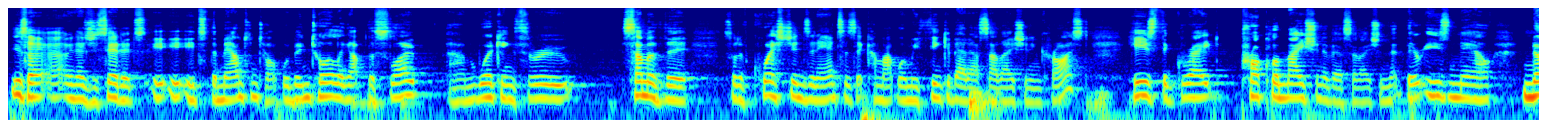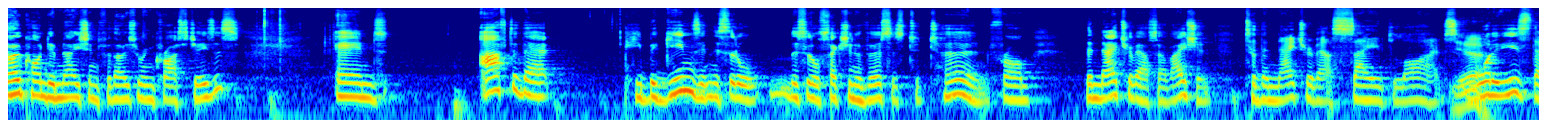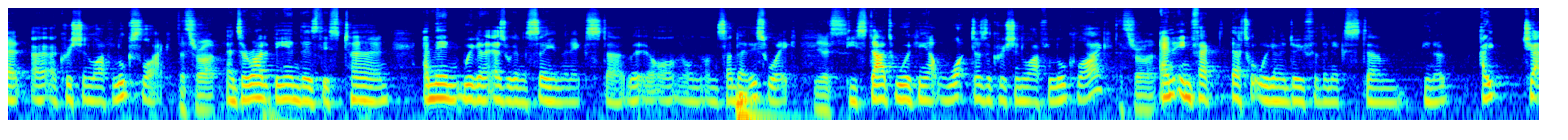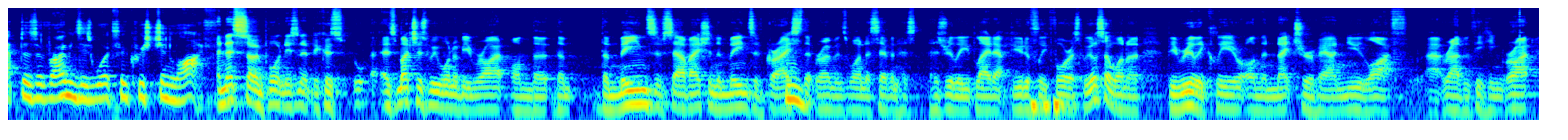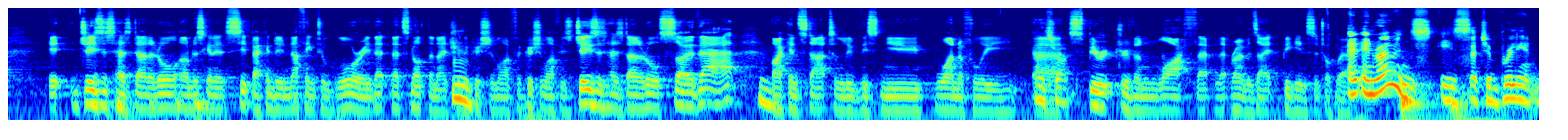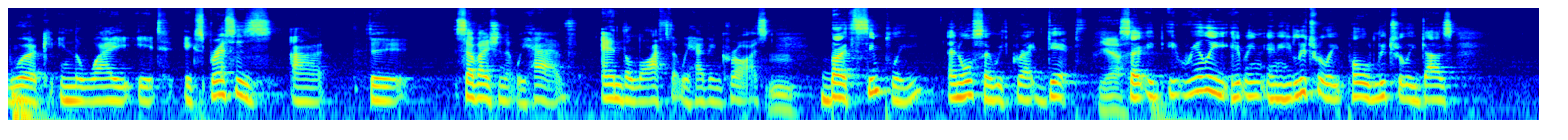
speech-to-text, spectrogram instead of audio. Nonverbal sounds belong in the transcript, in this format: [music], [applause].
Yes, I I mean, as you said, it's it, it's the mountaintop. We've been toiling up the slope, um, working through some of the sort of questions and answers that come up when we think about our salvation in Christ. Here's the great proclamation of our salvation that there is now no condemnation for those who are in Christ Jesus. And after that, he begins in this little this little section of verses to turn from the nature of our salvation to the nature of our saved lives. Yeah. What it is that a, a Christian life looks like. That's right. And so right at the end, there's this turn, and then we're going to, as we're going to see in the next uh, on, on on Sunday this week, Yes. he starts working out what does a Christian life look like. That's right. And in fact, that's what we're going to do for the next, um, you know, eight chapters of Romans is work through Christian life. And that's so important, isn't it? Because as much as we want to be right on the, the, the means of salvation, the means of grace that Romans 1 to 7 has, has really laid out beautifully for us, we also want to be really clear on the nature of our new life uh, rather than thinking, right, it, Jesus has done it all. I'm just going to sit back and do nothing till glory. That, that's not the nature of the Christian life. The Christian life is Jesus has done it all so that I can start to live this new, wonderfully uh, right. spirit driven life that, that Romans 8 begins to talk about. And, and Romans is such a brilliant work in the way it expresses uh, the salvation that we have and the life that we have in Christ, both simply and also with great depth. Yeah. So it, it really, I mean, and he literally, Paul literally does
